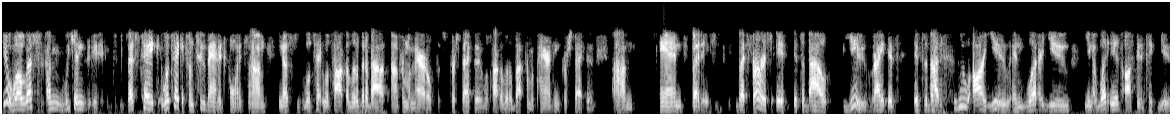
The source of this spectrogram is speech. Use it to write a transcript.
Yeah, well, let's um we can let's take we'll take it from two vantage points. Um, you know, we'll take we'll talk a little bit about um, from a marital perspective. We'll talk a little about from a parenting perspective. Um, and but it's but first it it's about you, right? It's it's about who are you and what are you, you know, what is authentic you?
